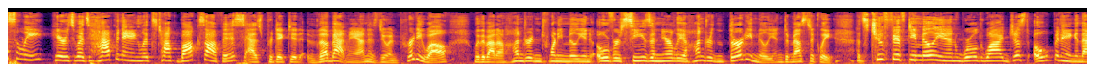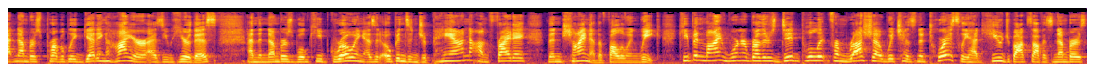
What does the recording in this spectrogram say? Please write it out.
Cecily, here's what's happening. Let's talk box office. As predicted, The Batman is doing pretty well with about 120 million overseas and nearly 130 million domestically. That's 250 million worldwide just opening, and that number's probably getting higher as you hear this. And the numbers will keep growing as it opens in Japan on Friday, then China the following week. Keep in mind, Warner Brothers did pull it from Russia, which has notoriously had huge box office numbers.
